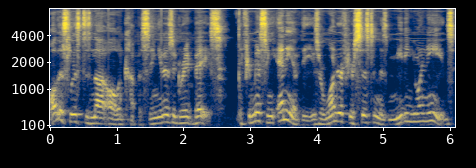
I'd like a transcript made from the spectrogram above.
While this list is not all-encompassing, it is a great base. If you're missing any of these or wonder if your system is meeting your needs,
